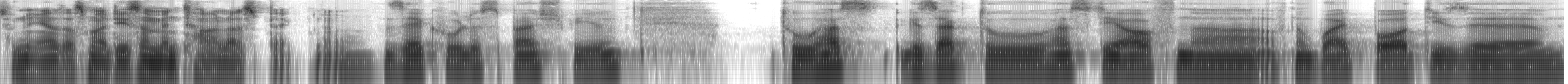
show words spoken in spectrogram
sondern eher erstmal dieser mentale Aspekt. Ne? Sehr cooles Beispiel. Du hast gesagt, du hast dir auf einer auf einem Whiteboard diese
